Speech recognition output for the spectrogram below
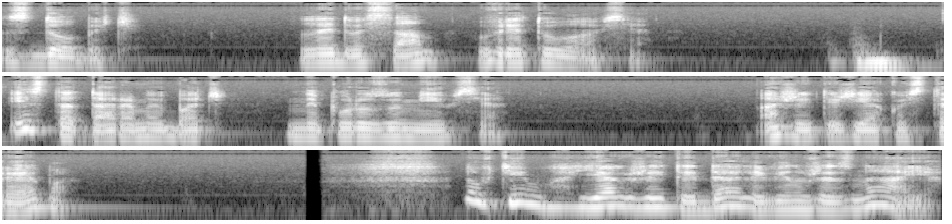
здобич. Ледве сам врятувався. І з татарами, бач, не порозумівся. А жити ж якось треба. Ну, втім, як жити далі, він вже знає.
